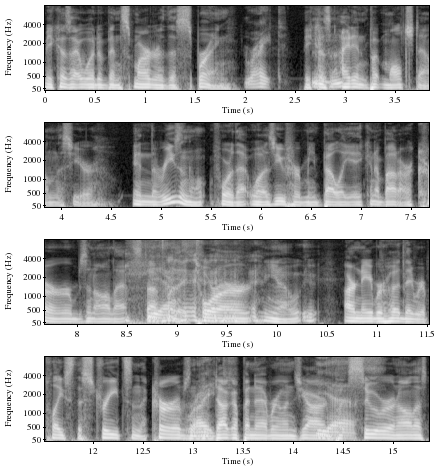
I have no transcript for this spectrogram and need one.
because I would have been smarter this spring Right. because mm-hmm. I didn't put mulch down this year. And the reason for that was you've heard me belly aching about our curbs and all that stuff Yeah. where they tore our, you know, our neighborhood. They replaced the streets and the curbs and they dug up into everyone's yard and put sewer and all this.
